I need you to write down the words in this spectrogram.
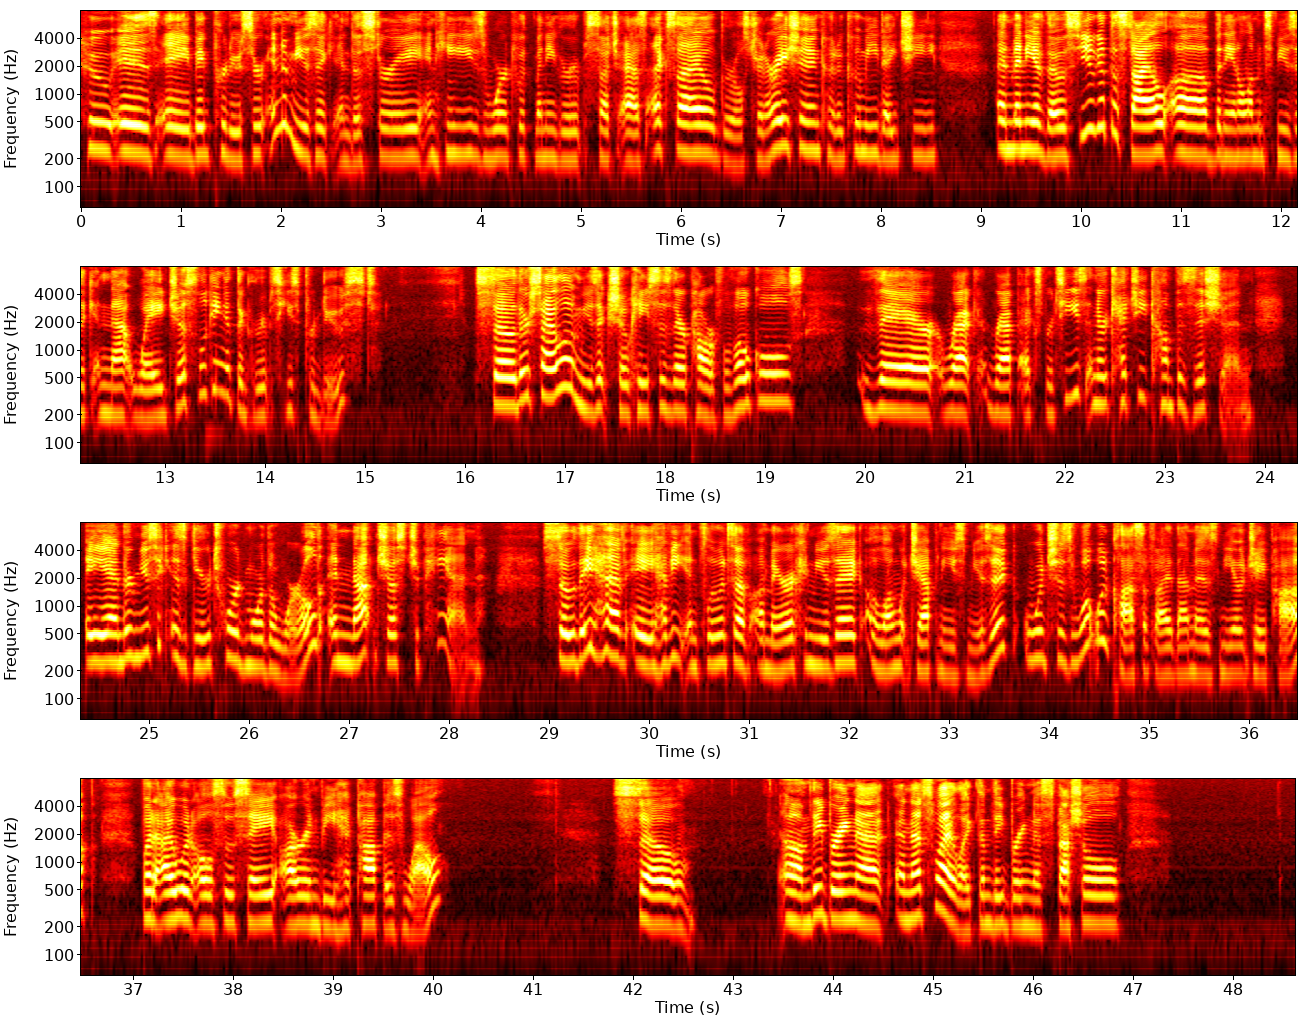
who is a big producer in the music industry, and he's worked with many groups such as Exile, Girls' Generation, Koda Kumi, Daichi, and many of those. So you get the style of Banana Lemon's music in that way, just looking at the groups he's produced. So their style of music showcases their powerful vocals, their rap, rap expertise, and their catchy composition and their music is geared toward more the world and not just Japan. So they have a heavy influence of American music along with Japanese music, which is what would classify them as neo J-pop, but I would also say R&B hip hop as well. So um, they bring that, and that's why I like them. They bring this special.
